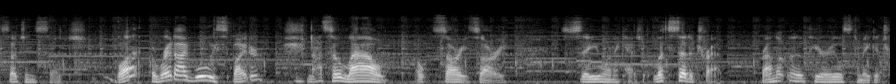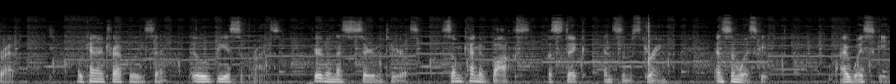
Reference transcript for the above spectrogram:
Such and such. What? A red-eyed woolly spider? Shh, not so loud. Oh, sorry, sorry. Say you want to catch it. Let's set a trap. Round up the materials to make a trap. What kind of trap will you set? It will be a surprise. Here are the necessary materials. Some kind of box, a stick, and some string. And some whiskey. Why whiskey?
